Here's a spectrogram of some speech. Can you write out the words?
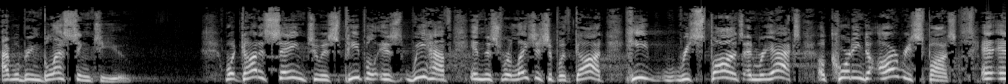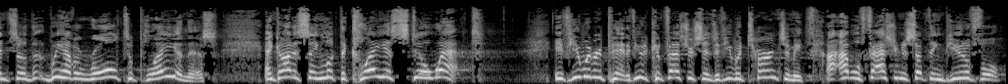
I will bring blessing to you. What God is saying to his people is we have in this relationship with God, he responds and reacts according to our response. And, and so the, we have a role to play in this. And God is saying, look, the clay is still wet. If you would repent, if you would confess your sins, if you would turn to me, I, I will fashion you something beautiful.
